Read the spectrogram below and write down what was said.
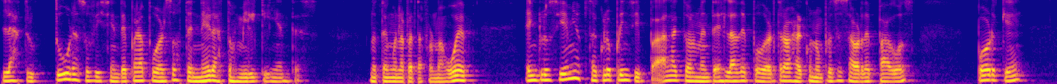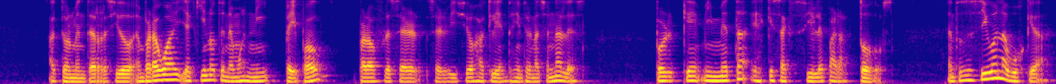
la estructura suficiente para poder sostener a estos mil clientes. No tengo una plataforma web. E inclusive mi obstáculo principal actualmente es la de poder trabajar con un procesador de pagos porque actualmente resido en Paraguay y aquí no tenemos ni PayPal para ofrecer servicios a clientes internacionales. Porque mi meta es que sea accesible para todos. Entonces sigo en la búsqueda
